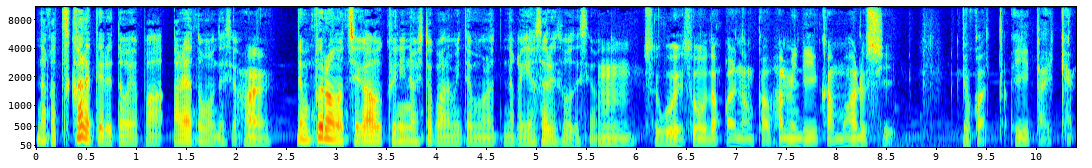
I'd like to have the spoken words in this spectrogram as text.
なんか疲れてるとやっぱあれだと思うんですよ。はい、でもプロの違う国の人から見てもらってなんか癒されそうですよね。うん、すごいそう。だからなんかファミリー感もあるしよかった。いい体験。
